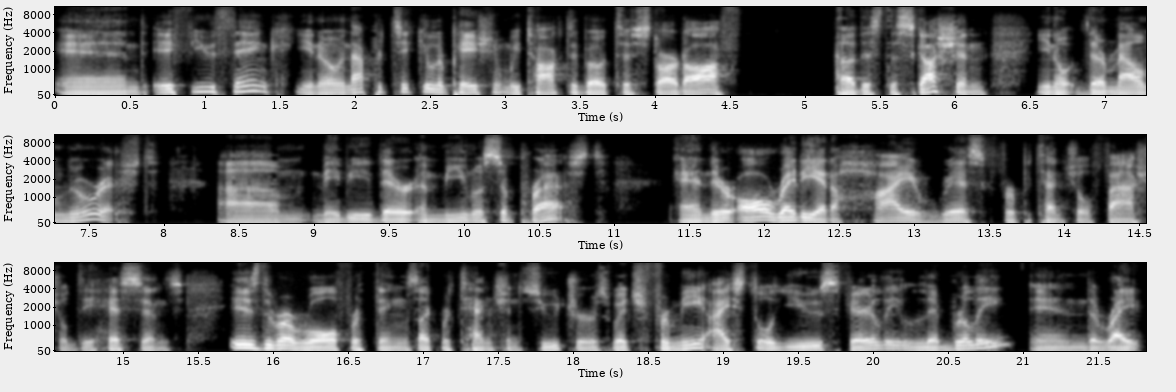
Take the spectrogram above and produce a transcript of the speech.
And if you think, you know, in that particular patient we talked about to start off uh, this discussion, you know, they're malnourished. Um, maybe they're immunosuppressed and they're already at a high risk for potential fascial dehiscence. Is there a role for things like retention sutures, which for me, I still use fairly liberally in the right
